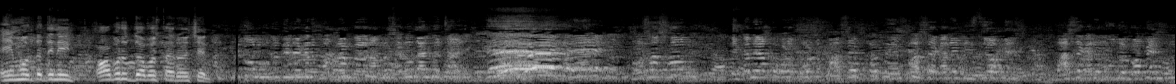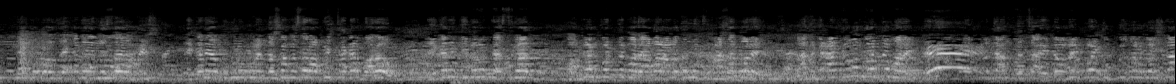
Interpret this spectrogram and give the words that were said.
এই মুহূর্তে তিনি অবরুদ্ধ অবস্থায় রয়েছেন প্রশাসন এখানে এত বড় এখানে এতগুলো গোয়েন্দা সংস্থার অফিস থাকার পরেও এখানে কীভাবে ফেস্টিভ্যাল প্রোগ্রাম করতে পারে, আবার আমাদের মুখ আসার পরে তাদেরকে আক্রমণ করতে পারে? জানতে চাই, এটা অনেক বড় দুঃখজনক ঘটনা।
